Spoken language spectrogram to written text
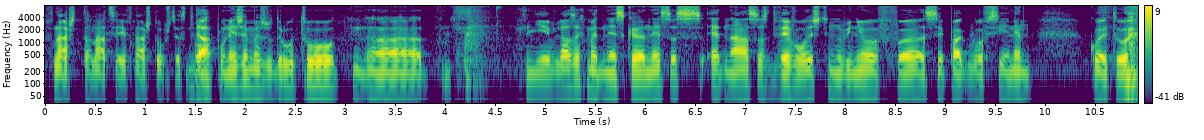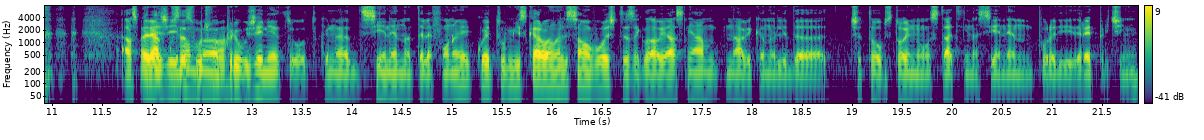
в нашата нация и в нашето общество. Да, понеже между другото а, ние влязахме днеска не с една, а с две водещи новини в, все пак в CNN, което аз понеже имам случва. приложението тук на CNN на телефона, което ми изкарва нали, само водещите заглавия. Аз нямам навика нали, да чета обстойно статии на CNN поради ред причини.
